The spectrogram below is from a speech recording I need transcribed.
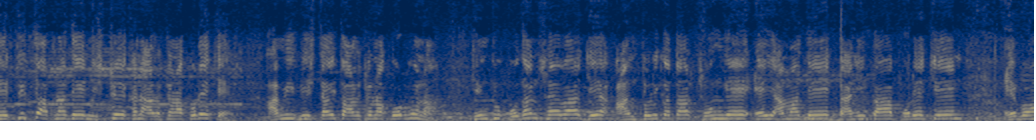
নেতৃত্ব আপনাদের নিশ্চয়ই এখানে আলোচনা করেছেন। আমি বিস্তারিত আলোচনা করব না। কিন্তু প্রধান সাহেবা যে আন্তরিকতার সঙ্গে এই আমাদের তালিকা পড়েছেন এবং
